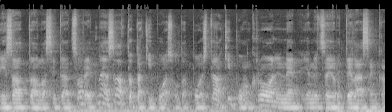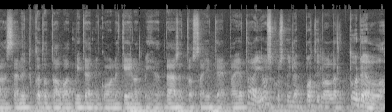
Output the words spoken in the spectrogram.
niin saattaa olla sitä, että sori, että mä en saa tota kipua sulta pois. Tämä kipu on krooninen ja nyt sä joudut elää sen kanssa ja nyt katsotaan vaan, että miten niin on ne keinot, mihin sä pääset tuossa eteenpäin. Ja tämä on joskus niille potilaille todella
